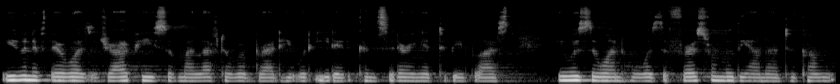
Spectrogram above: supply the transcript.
Even if there was a dry piece of my leftover bread, he would eat it, considering it to be blessed. He was the one who was the first from Ludhiana to come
